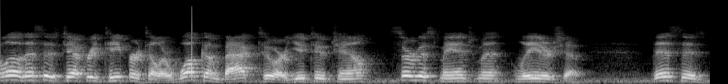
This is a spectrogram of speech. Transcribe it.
Hello, this is Jeffrey Tefertiller. Welcome back to our YouTube channel, Service Management Leadership. This is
